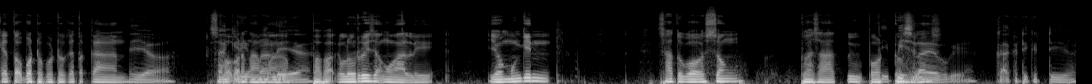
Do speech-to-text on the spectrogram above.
ketok podo-podo ketekan Iya. babak Sakirin pertama ya. babak keloro iso ngwalik ya mungkin satu kosong dua satu podo Tipis lah ya pokoknya. Gak gede-gede ya.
